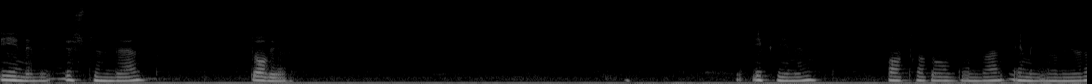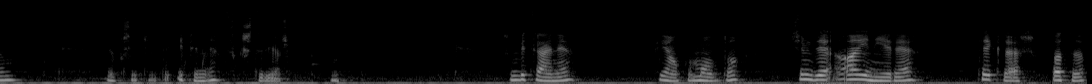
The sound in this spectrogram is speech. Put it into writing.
iğnemin üstünden doluyorum ipliğimin ortada olduğundan emin oluyorum ve bu şekilde ipimi sıkıştırıyorum Şimdi bir tane fiyonkum oldu. Şimdi aynı yere tekrar batıp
